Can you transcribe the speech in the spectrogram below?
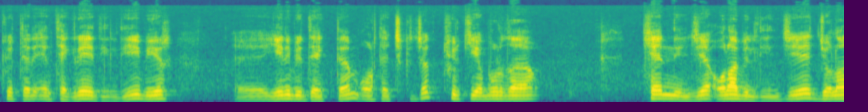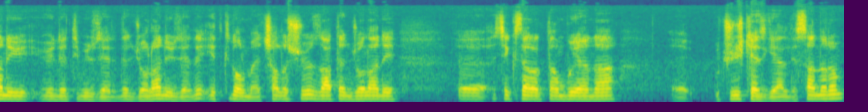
Kürtleri entegre edildiği bir e, yeni bir denklem ortaya çıkacak. Türkiye burada kendince olabildiğince Jolani yönetimi üzerinde, Jolani üzerinde etkin olmaya çalışıyor. Zaten Jolani e, 8 Aralık'tan bu yana e, üçüncü kez geldi sanırım.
